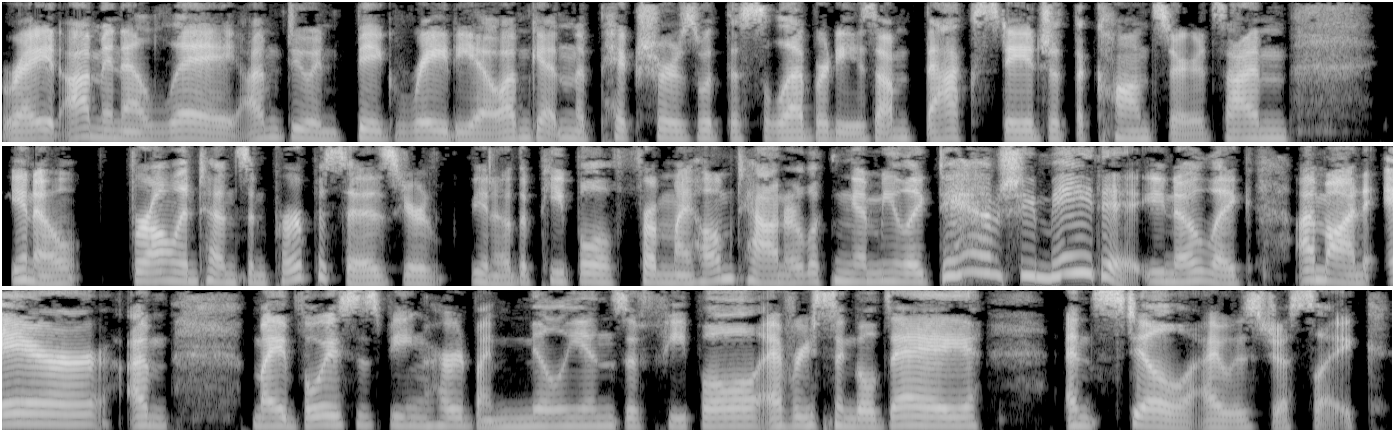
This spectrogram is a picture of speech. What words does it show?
right? I'm in LA. I'm doing big radio. I'm getting the pictures with the celebrities. I'm backstage at the concerts. I'm, you know, for all intents and purposes, you're, you know, the people from my hometown are looking at me like, damn, she made it. You know, like I'm on air. I'm, my voice is being heard by millions of people every single day. And still, I was just like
